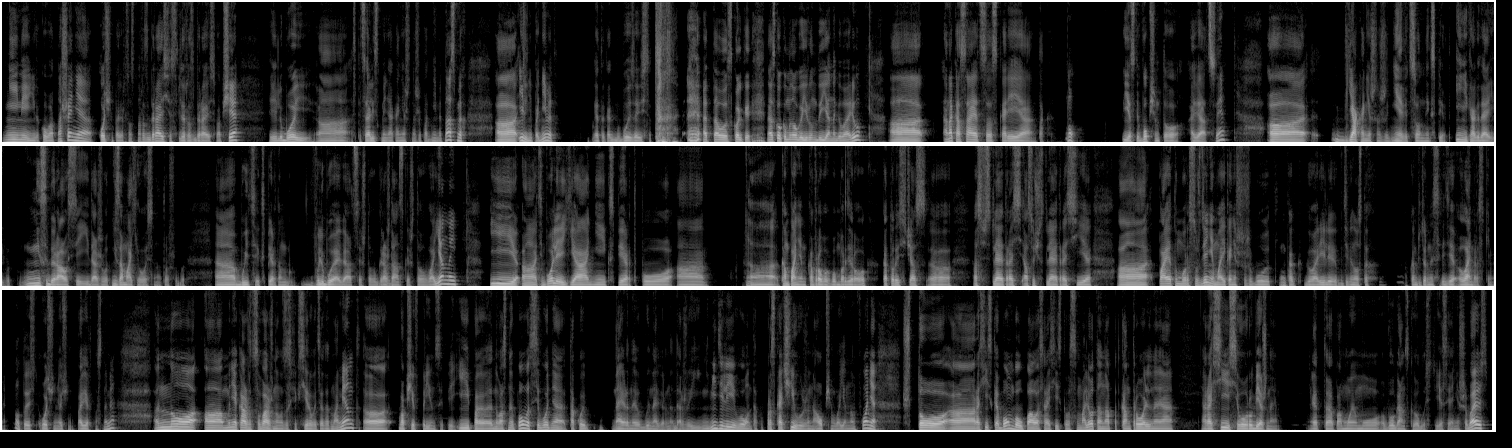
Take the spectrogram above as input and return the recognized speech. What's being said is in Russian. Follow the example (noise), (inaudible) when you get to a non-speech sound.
не имею никакого отношения, очень поверхностно разбираюсь, если разбираюсь вообще. И любой э, специалист меня, конечно же, поднимет на смех э, или не поднимет. Это как бы будет зависеть от, (laughs) того, сколько, насколько много ерунды я наговорю. Э, она касается скорее, так, ну, если в общем, то авиации. Я, конечно же, не авиационный эксперт и никогда и вот не собирался и даже вот не замахивался на то, чтобы э, быть экспертом в любой авиации, что гражданской, что военной. И э, тем более я не эксперт по э, э, компаниям ковровых бомбардировок, которые сейчас э, осуществляет, осуществляет Россия. А, поэтому рассуждения мои, конечно же, будут, ну, как говорили в 90-х в компьютерной среде, ламерскими. Ну, то есть очень-очень поверхностными. Но э, мне кажется важным зафиксировать этот момент э, вообще в принципе. И по, новостной повод сегодня такой, наверное, вы, наверное, даже и не видели его, он такой проскочил уже на общем военном фоне что э, российская бомба упала с российского самолета на подконтрольное России село Рубежное. Это, по-моему, в Луганской области, если я не ошибаюсь.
